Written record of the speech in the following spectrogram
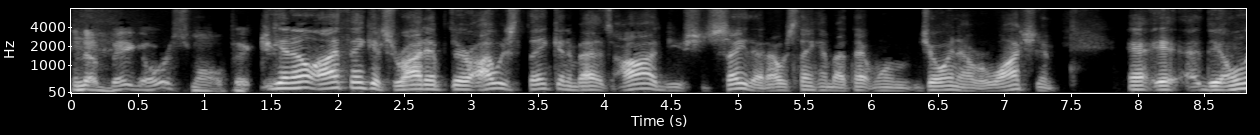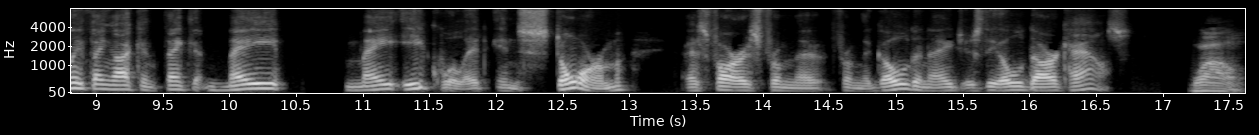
in a big or small picture. You know, I think it's right up there. I was thinking about it's odd you should say that. I was thinking about that when Joey and I were watching it. And it- the only thing I can think that may may equal it in storm, as far as from the from the golden age, is the old dark house, Wow,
